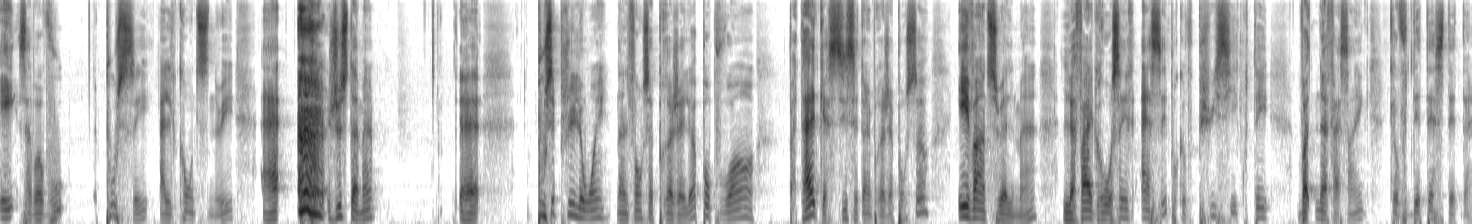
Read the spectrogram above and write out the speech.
Et ça va vous pousser à le continuer, à justement euh, pousser plus loin, dans le fond, ce projet-là pour pouvoir, peut-être que si c'est un projet pour ça, éventuellement le faire grossir assez pour que vous puissiez écouter votre 9 à 5 que vous détestez tant.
